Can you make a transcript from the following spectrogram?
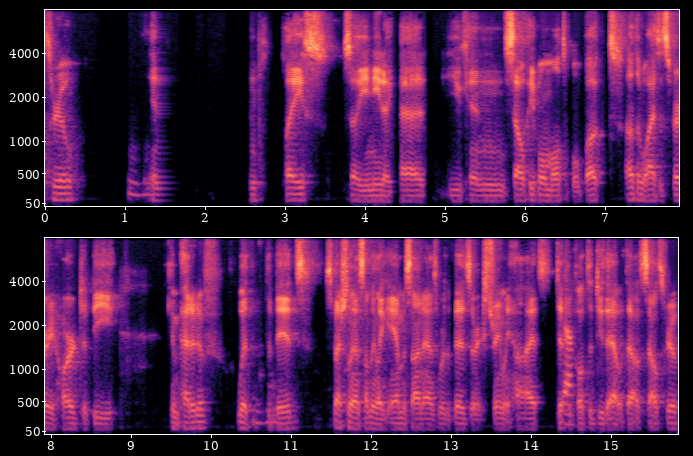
through mm-hmm. in place. So you need a, a you can sell people multiple books. Otherwise, it's very hard to be competitive with mm-hmm. the bids, especially on something like Amazon ads where the bids are extremely high. It's difficult yeah. to do that without sell through.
